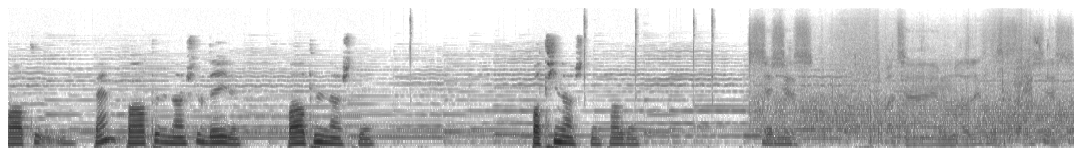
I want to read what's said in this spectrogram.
Batıl... Ben batıl inançlı değilim. Batıl inançlıyım. Batı inançlıyım pardon. Suspicious, but I'm a little suspicious.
